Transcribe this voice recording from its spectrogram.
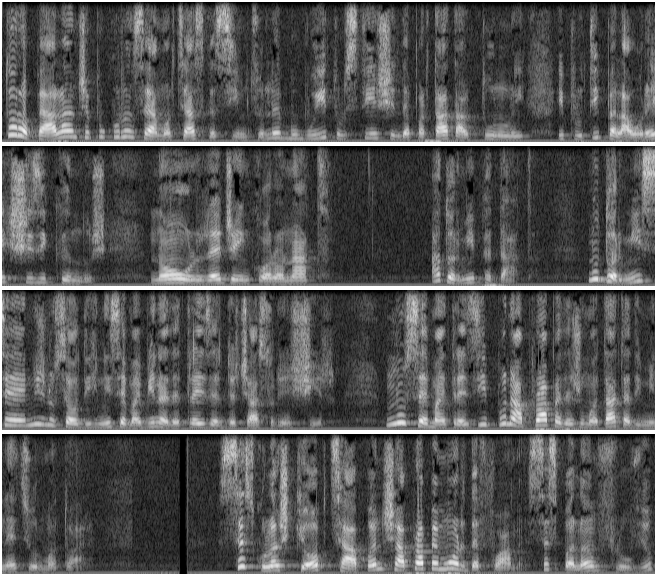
Toropeala a început curând să-i amorțească simțurile, bubuitul stins și îndepărtat al tunului îi pluti pe la urechi și zicându-și, noul rege încoronat. A dormit pe dată. Nu dormise, nici nu se odihnise mai bine de 30 de ceasuri în șir. Nu se mai trezi până aproape de jumătatea dimineții următoare. Se sculă șchiop, țeapăn și aproape mor de foame. Se spălă în fluviu,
